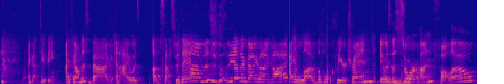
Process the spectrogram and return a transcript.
I got two things. I found this bag and I was obsessed with it. Um, this is the other bag that I got. I love the whole clear trend. It was the store Unfollow.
